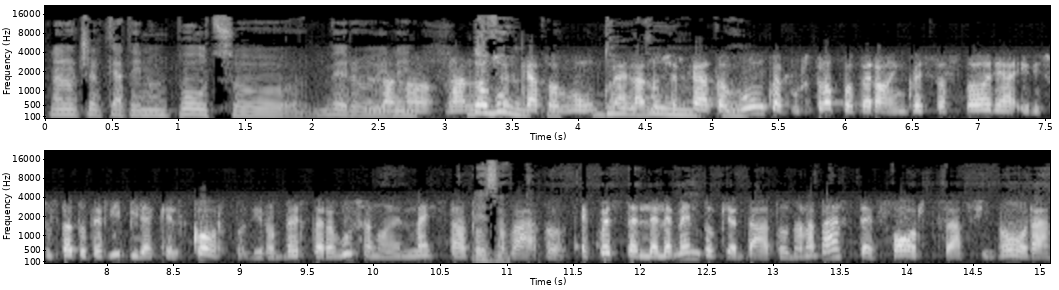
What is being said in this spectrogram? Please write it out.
l'hanno cercata in un pozzo, vero? L'hanno, l'hanno dovunque, cercato ovunque, l'hanno cercato ovunque, purtroppo però in questa storia il risultato terribile è che il corpo di Roberta Ragusa non è mai stato esatto. trovato e questo è l'elemento che ha dato da una parte forza finora,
